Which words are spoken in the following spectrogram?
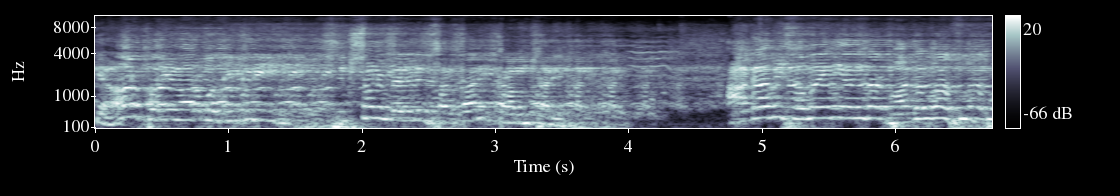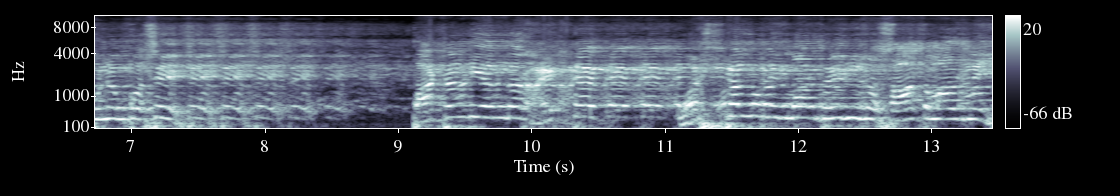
કે હર પરિવારમાં દીકરી શિક્ષણ મેળવી સરકારી કર્મચારી આગામી સમયની અંદર ભાદરવા સુદ પૂનમ પછી પાટણની અંદર હાઈટેક હોસ્ટેલનું નિર્માણ થઈ ગયું છે, સાત માળની.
